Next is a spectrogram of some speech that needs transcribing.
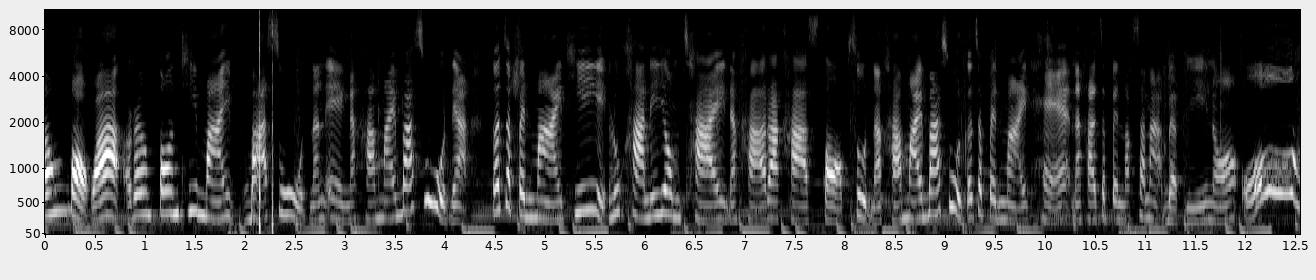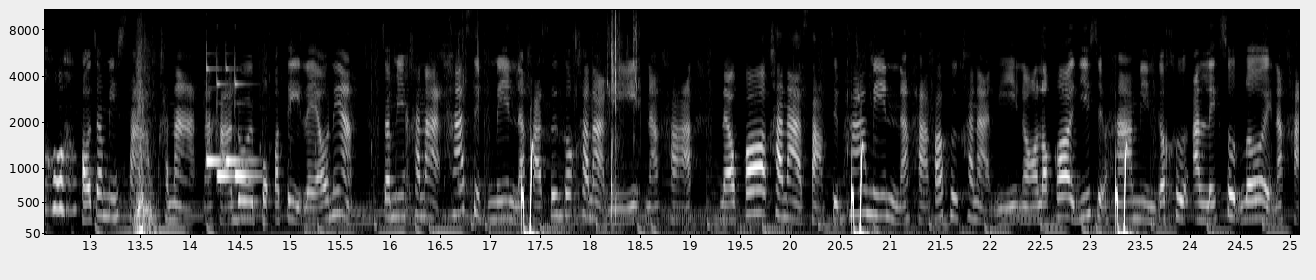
ต้องบอกว่าเริ่มต้นที่ไม้บาสูดนั่นเองนะคะ ไม้บาสูดเนี่ยก็จะเป็นไม้ที่ลูกค้านิยมใช้นะคะ ราคาสตอบสุดนะคะ ไม้บาสูดก็จะเป็นไม้แท้นะคะ จะเป็นลักษณะแบบนี้เนาะโอ้เขาจะมี 3 ขนาดนะคะ โดยปกติแล้วเนี่ยจะมีขนาด 50 มิลนะคะ ซึ่งก็ขนาดนี้นะคะ แล้วก็ขนาด 35 มิลนะคะ ก็คือขนาดนี้เนาะแล้วก็ 25 มิลก็คืออันเล็กสุดเลยนะคะ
